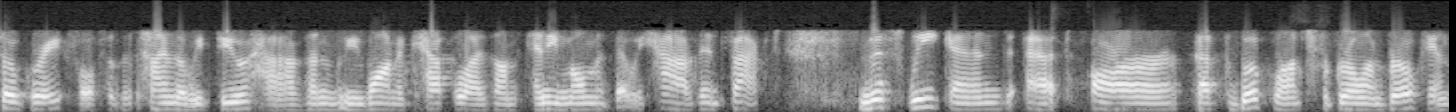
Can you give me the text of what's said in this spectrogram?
so grateful for the time that we do have, and we want to capitalize on any moment that we have. In fact, this weekend at our at the book launch for Girl Unbroken,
